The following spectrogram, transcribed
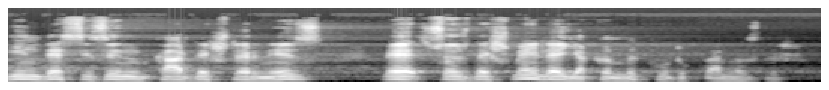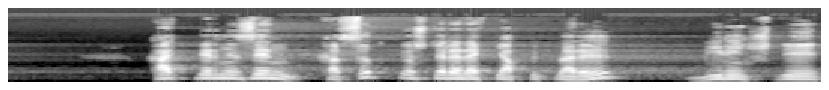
dinde sizin kardeşleriniz ve sözleşmeyle yakınlık kurduklarınızdır. Kalplerinizin kasıt göstererek yaptıkları, bilinçli,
